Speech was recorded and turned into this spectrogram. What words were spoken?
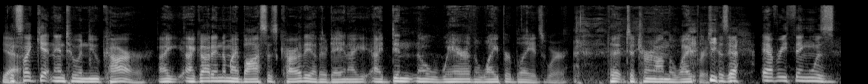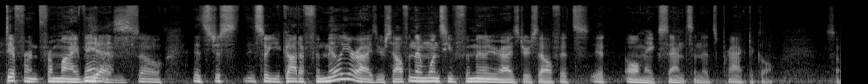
Yeah. It's like getting into a new car. I, I got into my boss's car the other day and I, I didn't know where the wiper blades were to, to turn on the wipers because Yeah. everything was different from my van. Yes. So it's just so you got to familiarize yourself, and then once you've familiarized yourself, it's it all makes sense and it's practical. So.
